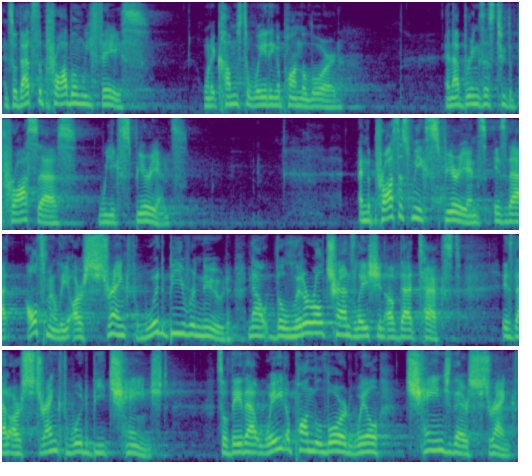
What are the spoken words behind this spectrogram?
And so that's the problem we face when it comes to waiting upon the Lord. And that brings us to the process we experience. And the process we experience is that ultimately our strength would be renewed. Now, the literal translation of that text is that our strength would be changed. So they that wait upon the Lord will change their strength.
